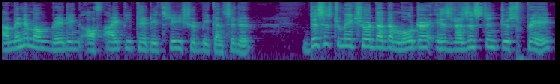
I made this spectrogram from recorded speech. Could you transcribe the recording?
A minimum rating of IP33 should be considered. This is to make sure that the motor is resistant to spray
